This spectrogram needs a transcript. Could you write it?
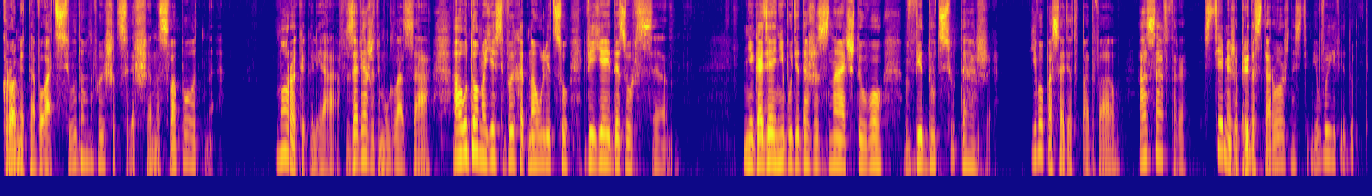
Кроме того, отсюда он вышел совершенно свободно. Морок и Голиаф завяжет ему глаза, а у дома есть выход на улицу Вией-де-Зурсен. Негодяй не будет даже знать, что его введут сюда же. Его посадят в подвал, а завтра с теми же предосторожностями выведут.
